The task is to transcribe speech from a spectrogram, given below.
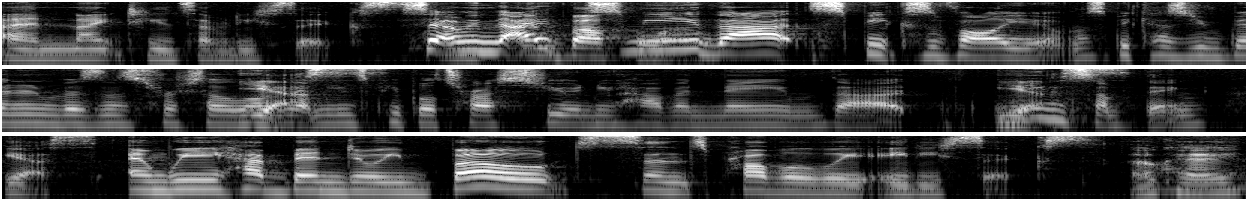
in 1976. So I mean, in- in that, to me, that speaks volumes because you've been in business for so long. Yes. That means people trust you and you have a name that yes. means something. Yes, and we have been doing boats since probably 86. Okay.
